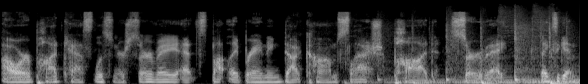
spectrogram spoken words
our podcast listener survey at spotlightbranding.com slash pod survey. Thanks again.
